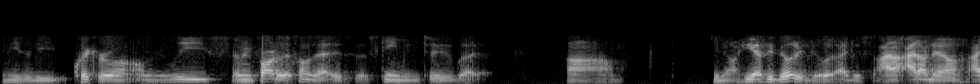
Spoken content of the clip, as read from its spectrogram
He needs to be quicker on, on the release. I mean part of that some of that is the scheming too, but um you know he has the ability to do it. I just I I don't know. I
